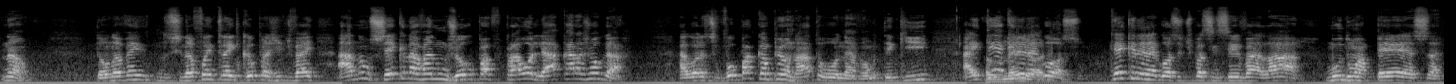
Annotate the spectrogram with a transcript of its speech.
Não. Então nós vai, se nós for entrar em campo, a gente vai. A não ser que nós vai num jogo pra olhar a cara jogar. Agora, se for pra campeonato, ou nós vamos ter que ir. Aí tem Os aquele melhores. negócio. Tem aquele negócio, tipo assim, você vai lá, muda uma peça,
